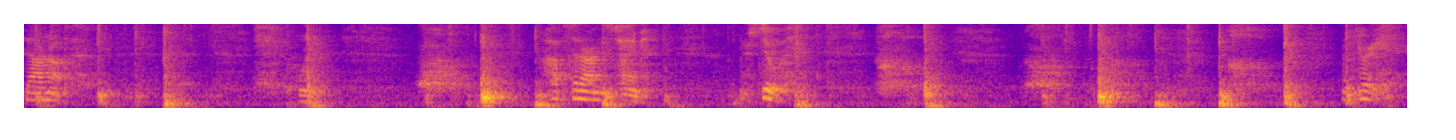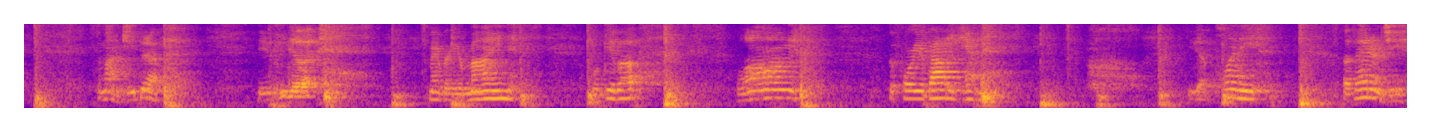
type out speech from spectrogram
down and up. One. Opposite arm this time. There's two. And three. Come on, keep it up. You can do it. Remember, your mind will give up long before your body can. You have plenty of energy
